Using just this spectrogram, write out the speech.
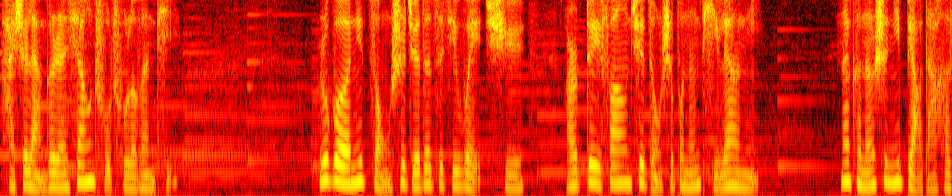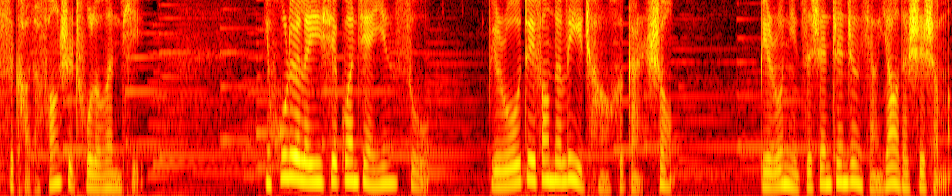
还是两个人相处出了问题。如果你总是觉得自己委屈，而对方却总是不能体谅你，那可能是你表达和思考的方式出了问题。你忽略了一些关键因素，比如对方的立场和感受，比如你自身真正想要的是什么，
